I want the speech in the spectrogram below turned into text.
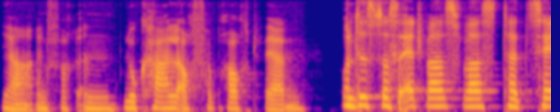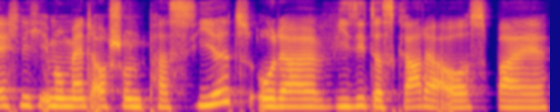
ja einfach in lokal auch verbraucht werden. Und ist das etwas, was tatsächlich im Moment auch schon passiert? Oder wie sieht das gerade aus bei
